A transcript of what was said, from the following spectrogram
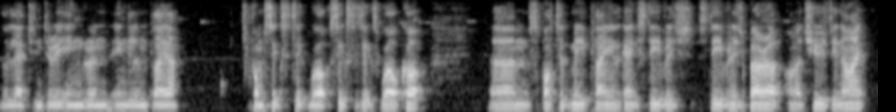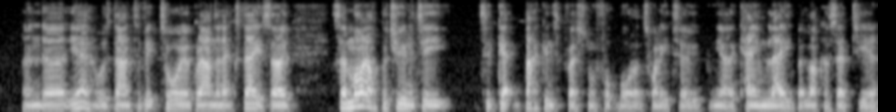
the legendary England England player from 66 World, 66 World Cup, um, spotted me playing against Stevenage, Stevenage Borough on a Tuesday night, and uh, yeah, I was down to Victoria Ground the next day. So, so my opportunity to get back into professional football at 22, you know, came late. But like I said to you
